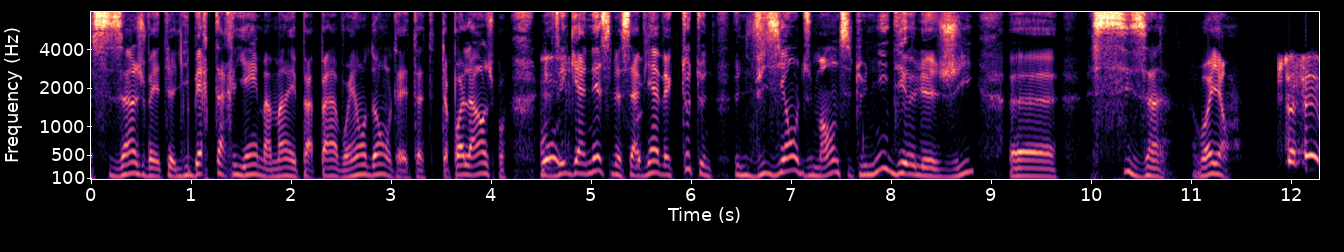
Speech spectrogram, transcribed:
6 ans, je vais être libertarien, maman et papa. Voyons donc, t'as pas l'âge pour... véganisme, ça vient avec toute une, vision du monde. C'est une idéologie. Euh, six ans. Voyons. Tout à fait.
